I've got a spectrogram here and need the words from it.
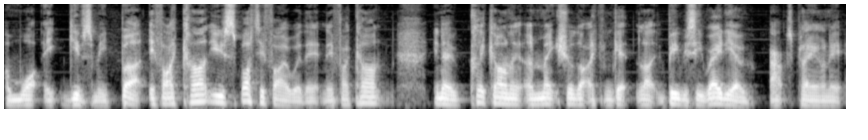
and what it gives me. But if I can't use Spotify with it, and if I can't, you know, click on it and make sure that I can get like BBC Radio apps playing on it,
